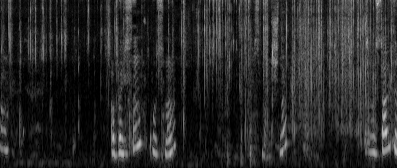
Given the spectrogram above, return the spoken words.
Ну? Апельсин вкусно. Смачно. Ставлю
